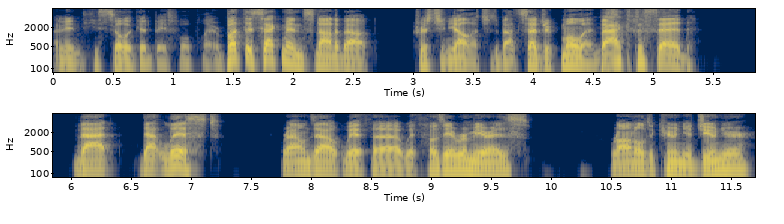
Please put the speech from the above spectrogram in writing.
I mean, he's still a good baseball player. But the segment's not about Christian Yelich. It's about Cedric Mullins. back to said. that that list rounds out with uh, with Jose Ramirez, Ronald Acuna Jr.,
